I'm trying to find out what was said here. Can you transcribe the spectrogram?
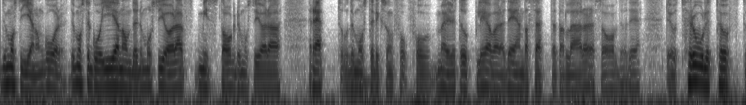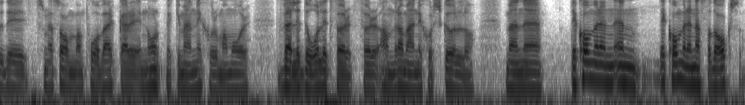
du måste genomgå det. Du måste gå igenom det, du måste göra misstag, du måste göra rätt och du måste liksom få, få möjlighet att uppleva det. Det är enda sättet att lära sig av det. Och det, det är otroligt tufft och det är som jag sa, man påverkar enormt mycket människor och man mår väldigt dåligt för, för andra människors skull. Och, men eh, det, kommer en, en, det kommer en nästa dag också.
